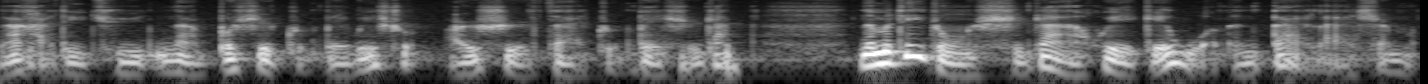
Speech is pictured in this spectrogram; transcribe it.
南海地区那不是准备威慑，而是在准备实战。那么这种实战会给我们带来什么？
